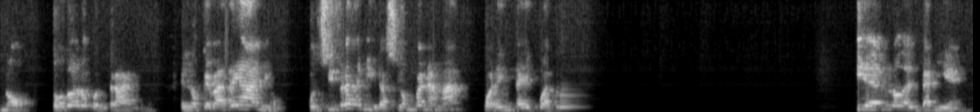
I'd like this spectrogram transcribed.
No, todo lo contrario. En lo que va de año, con cifras de migración Panamá, 44 gobierno del Darién,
